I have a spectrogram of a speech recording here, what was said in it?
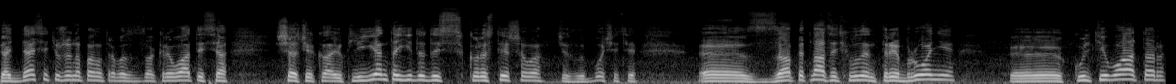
5-10 вже, напевно, треба закриватися. Ще чекаю клієнта, їде десь з Коростишева чи з Глибочиці. Е, За 15 хвилин три броні, е, культиватор,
